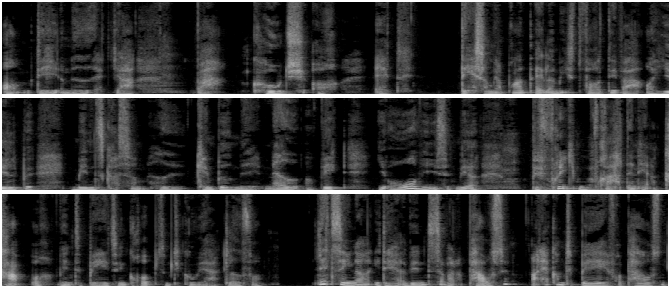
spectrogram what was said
om det her med, at jeg var coach, og at det, som jeg brændte allermest for, det var at hjælpe mennesker, som havde kæmpet med mad og vægt i overvise med at befri dem fra den her kamp og vende tilbage til en krop, som de kunne være glade for. Lidt senere i det her event, så var der pause, og da jeg kom tilbage fra pausen,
